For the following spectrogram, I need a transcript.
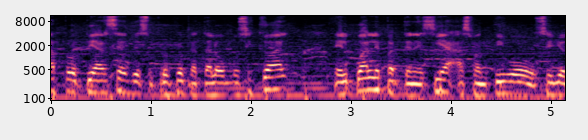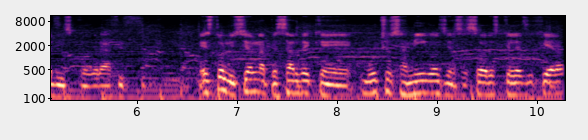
apropiarse de su propio catálogo musical, el cual le pertenecía a su antiguo sello discográfico. Esto lo hicieron a pesar de que muchos amigos y asesores que les dijeron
